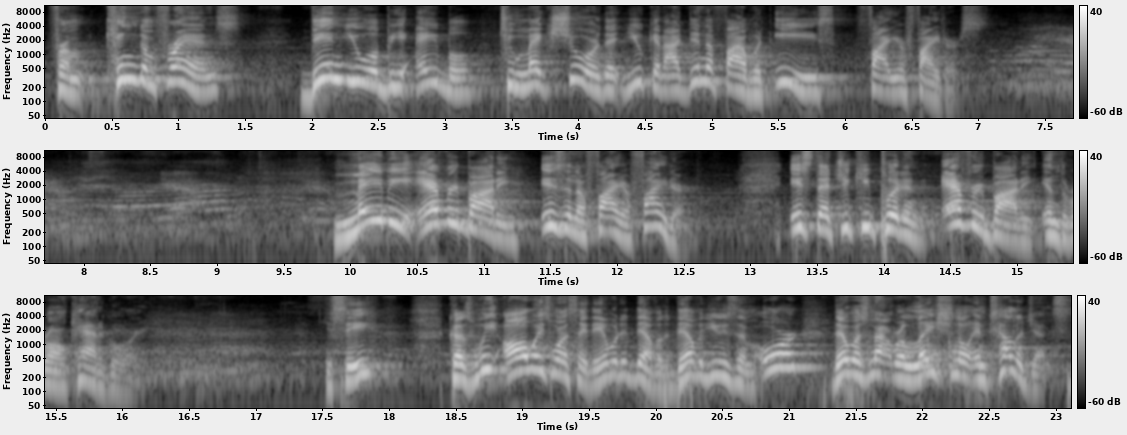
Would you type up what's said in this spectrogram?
from kingdom friends, then you will be able to make sure that you can identify with ease firefighters. Maybe everybody isn't a firefighter. It's that you keep putting everybody in the wrong category. You see? Because we always want to say they were the devil, the devil used them, or there was not relational intelligence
